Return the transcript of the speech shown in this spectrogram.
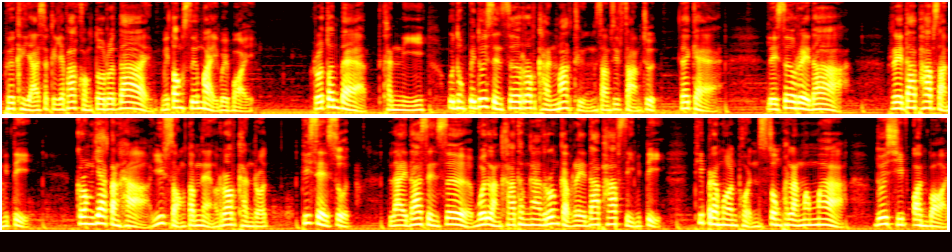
เพื่อขยายศักยภาพของตัวรถได้ ไม่ต้องซื้อใหม่บ่อยๆ รถต้นแบบคันนี้อุดมไปด้วยเซ็นเซอร์รอบคันมากถึง 33 จุด ได้แก่ เลเซอร์เรดาร์ เรดาร์ภาพ 3 มิติ กล้องแยกต่างหาก22 ตำแหน่งรอบคันรถ พิเศษสุด l i d a r เซนเซอร์บนหลังคาทำงานร่วมกับเรดาร์ภาพ 4 มิติ ที่ประมวลผลทรงพลังมาก ๆ ด้วยชิปออนบอร์ด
